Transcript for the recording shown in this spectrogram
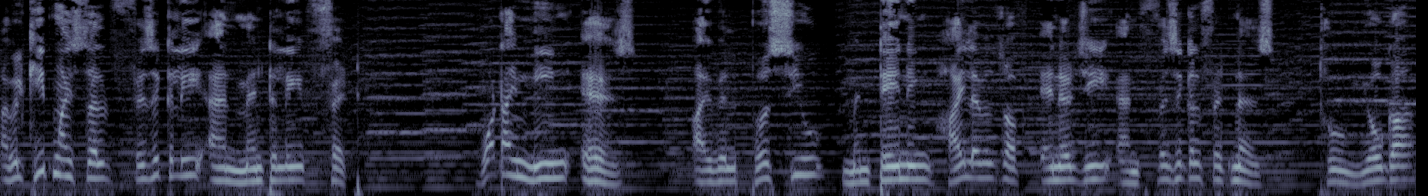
I will keep myself physically and mentally fit. What I mean is, I will pursue maintaining high levels of energy and physical fitness through yoga,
